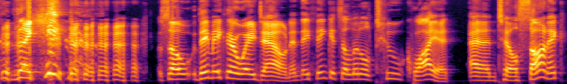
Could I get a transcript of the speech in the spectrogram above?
the heat. so they make their way down, and they think it's a little too quiet until Sonic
